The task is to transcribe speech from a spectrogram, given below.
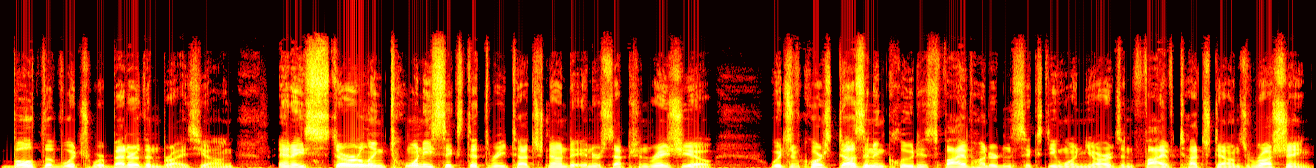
both of which were better than Bryce Young, and a sterling 26 to 3 touchdown to interception ratio, which of course doesn't include his 561 yards and 5 touchdowns rushing.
